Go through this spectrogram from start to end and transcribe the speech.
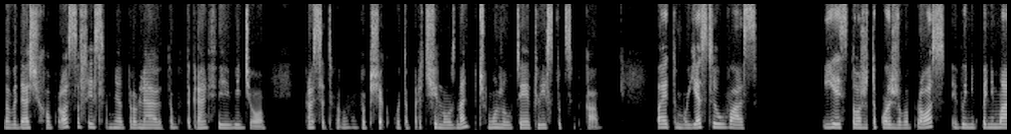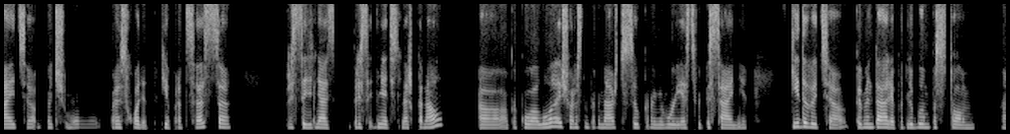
наводящих вопросов, если мне отправляют там фотографии, видео просят вообще какую-то причину узнать, почему желтеет лист у цветка. Поэтому если у вас есть тоже такой же вопрос, и вы не понимаете, почему происходят такие процессы, присоединяйтесь, присоединяйтесь к наш канал, э, как у Алоэ. Еще раз напоминаю, что ссылка на него есть в описании. Скидывайте комментарии под любым постом, э,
